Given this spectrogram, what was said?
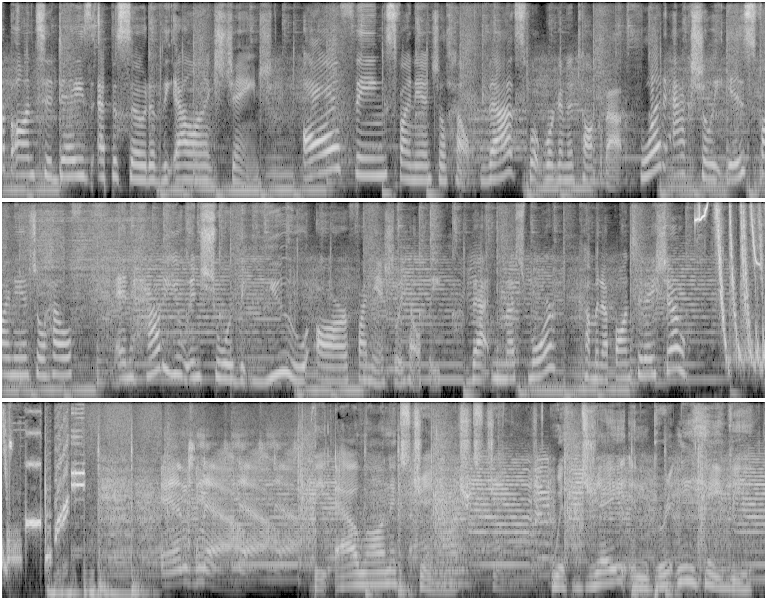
up on today's episode of the Allon Exchange, all things financial health. That's what we're going to talk about. What actually is financial health, and how do you ensure that you are financially healthy? That and much more coming up on today's show. And now, the Allon Exchange with Jay and Brittany Hagy.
